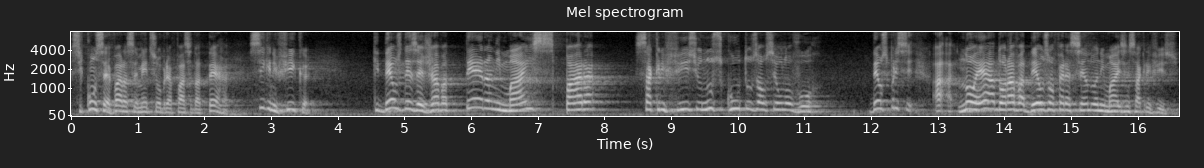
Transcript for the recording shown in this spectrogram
se conservar a semente sobre a face da terra, significa que Deus desejava ter animais para sacrifício nos cultos ao seu louvor. Deus Noé adorava a Deus oferecendo animais em sacrifício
